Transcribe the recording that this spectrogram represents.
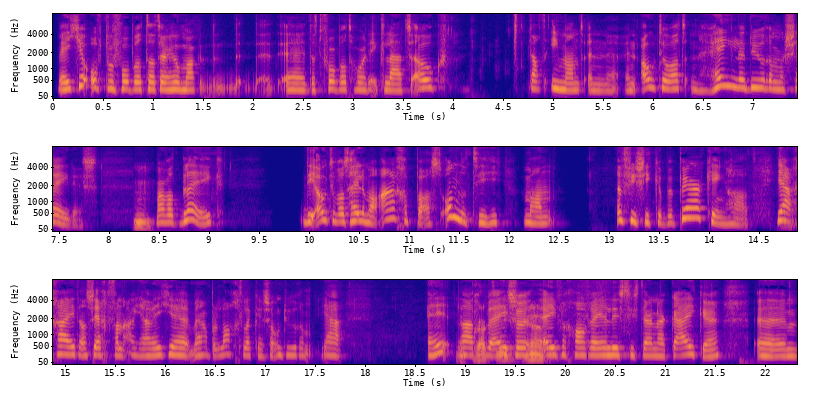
weet je, of bijvoorbeeld dat er heel makkelijk, dat voorbeeld hoorde ik laatst ook, dat iemand een, een auto had, een hele dure Mercedes. Mm. Maar wat bleek, die auto was helemaal aangepast omdat die man een fysieke beperking had. Ja, ga je dan zeggen van, nou ja, weet je, nou, belachelijk en zo'n dure... Ja, hé, laten we even, even gewoon realistisch daar naar kijken. Ehm,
